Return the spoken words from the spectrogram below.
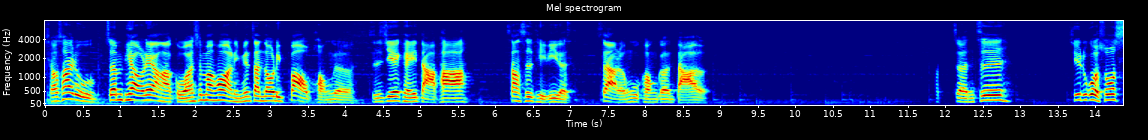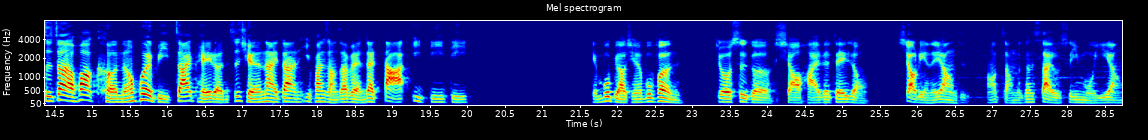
小赛鲁真漂亮啊！果然是漫画里面战斗力爆棚的，直接可以打趴丧失体力的赛亚人悟空跟达尔。整只，其实如果说实在的话，可能会比栽培人之前的那一弹一番赏栽培人再大一滴滴，脸部表情的部分就是个小孩的这一种笑脸的样子，然后长得跟赛鲁是一模一样，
